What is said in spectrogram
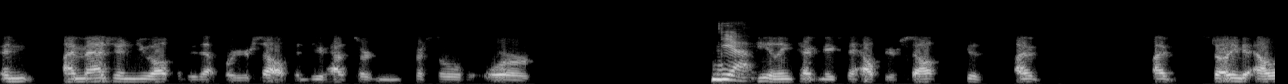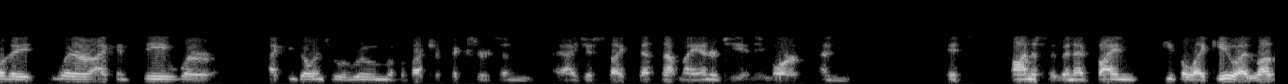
And i imagine you also do that for yourself. And do you have certain crystals or yeah. healing techniques to help yourself? Because i've i've starting to elevate where I can see where I can go into a room of a bunch of fixers and I just like that's not my energy anymore. And it's honestly when I find people like you, I love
